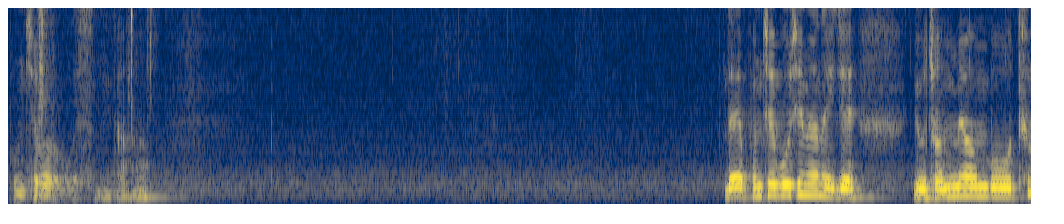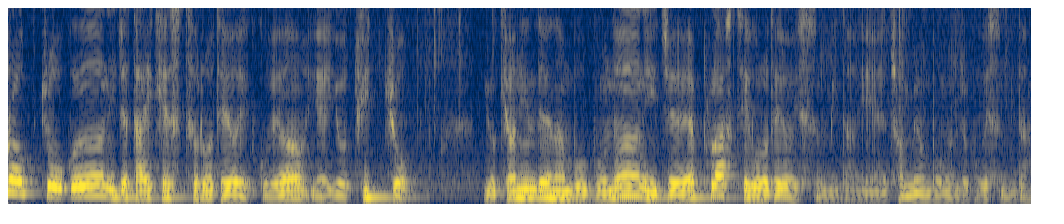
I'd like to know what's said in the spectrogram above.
본체 바로 보겠습니다. 네, 본체 보시면은 이제 요 전면부 트럭 쪽은 이제 다이캐스트로 되어 있고요. 예, 요 뒤쪽 요 견인되는 부분은 이제 플라스틱으로 되어 있습니다. 예, 전면부 먼저 보겠습니다.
